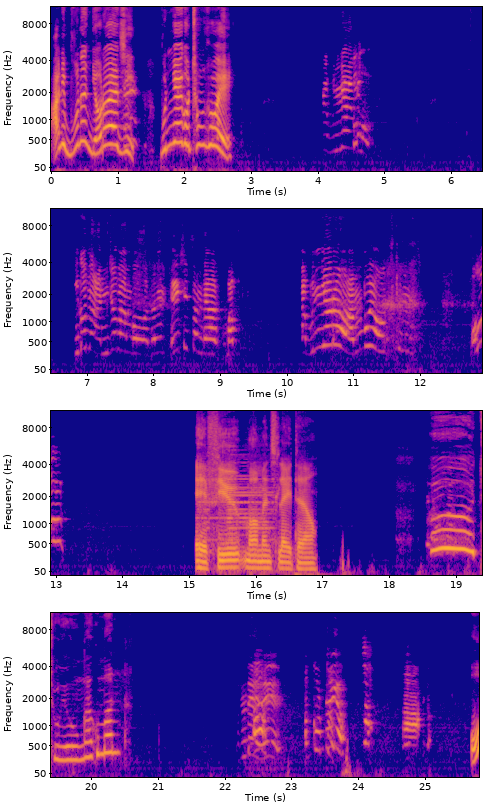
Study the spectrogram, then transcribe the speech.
아니, 문은 열어야지. 문 열고 청소해. 우리 문 열고. 이거는 안전한 일시선 내가 막. 야, 문 열어. 안 보여. 어떻게. 어? A few moments later. 어, 조용하구만. 근데 왜. 아까부터. 아, 어?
